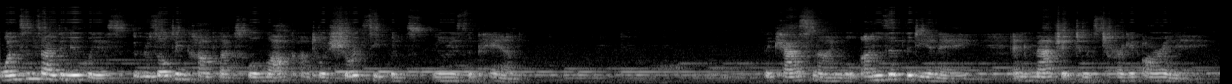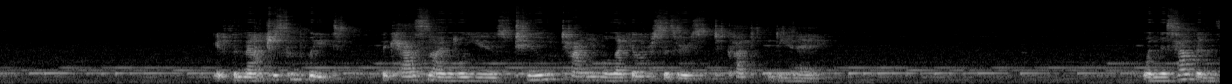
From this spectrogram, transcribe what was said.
Once inside the nucleus, the resulting complex will lock onto a short sequence known as the PAN. The Cas9 will unzip the DNA and match it to its target RNA. If the match is complete, the Cas9 will use two tiny molecular scissors to cut the DNA. When this happens,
